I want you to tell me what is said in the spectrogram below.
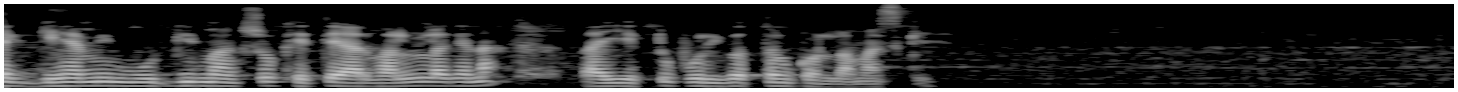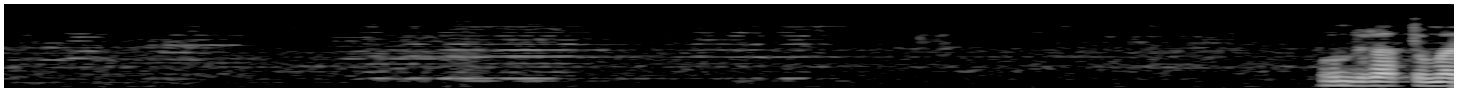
এক ঘেয়ামি মুরগির মাংস খেতে আর ভালো লাগে না। তাই একটু পরিবর্তন করলাম আজকে। বন্ধুরা, তোমরা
